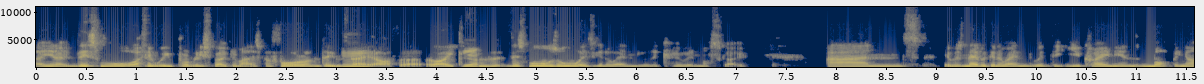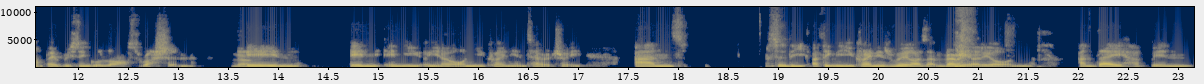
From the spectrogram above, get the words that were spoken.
uh, you know, this war. I think we've probably spoken about this before on Doomsday, mm. Arthur. Like, yeah. th- this war was always going to end with a coup in Moscow and it was never going to end with the Ukrainians mopping up every single last Russian no. in in in you know on Ukrainian territory, and so the I think the Ukrainians realized that very early on, and they have been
